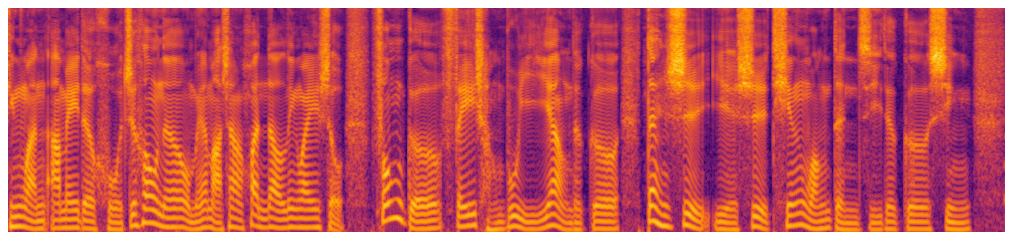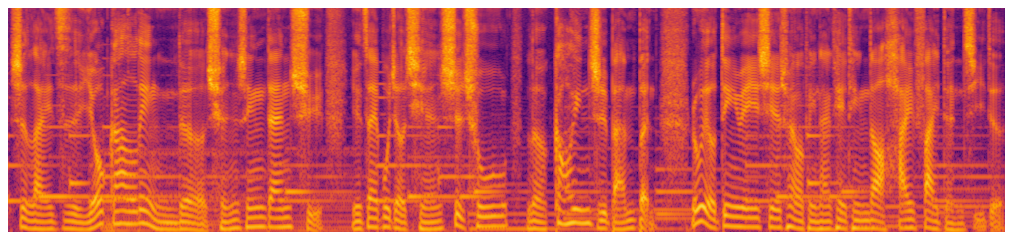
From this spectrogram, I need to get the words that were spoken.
听完阿妹的火之后呢，我们要马上换到另外一首风格非常不一样的歌，但是也是天王等级的歌星，是来自 Yoga Lin 的全新单曲，也在不久前试出了高音质版本。如果有订阅一些串流平台，可以听到 HiFi 等级的，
